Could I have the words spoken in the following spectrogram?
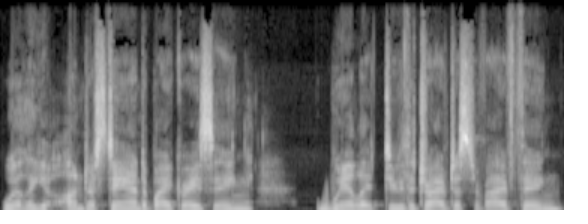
Will he understand bike racing? Will it do the drive to survive thing?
